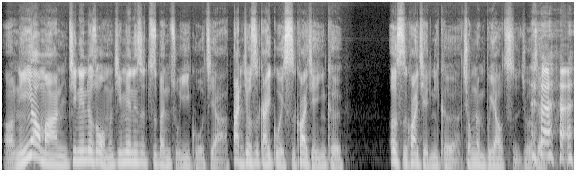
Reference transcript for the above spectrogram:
哦，你要嘛，你今天就说我们今天是资本主义国家，蛋就是该贵，十块钱一颗，二十块钱一颗啊，穷人不要吃，就是这样。啊，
